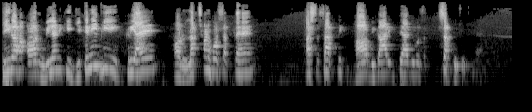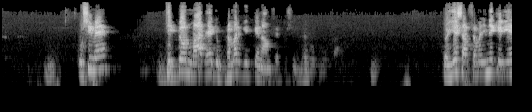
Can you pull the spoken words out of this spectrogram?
विरह और मिलन की जितनी भी क्रियाएँ और लक्षण हो सकते हैं, अष्टसात्विक भाव, विकार इत्यादि हो सकते सब कुछ है। उसी में दिव्योन्माद है जो भ्रमर गीत के नाम से प्रसिद्ध है तो ये सब समझने के लिए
